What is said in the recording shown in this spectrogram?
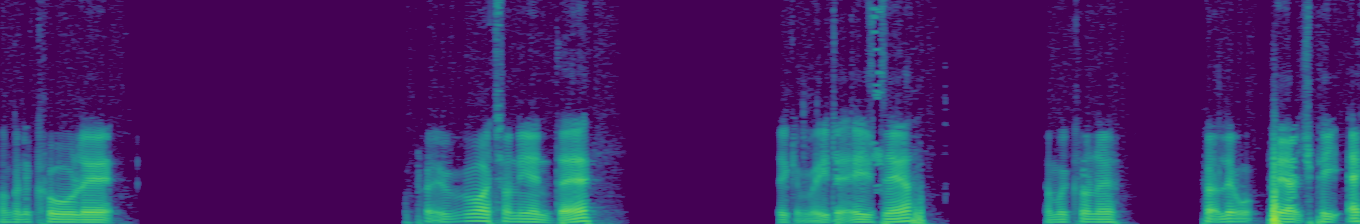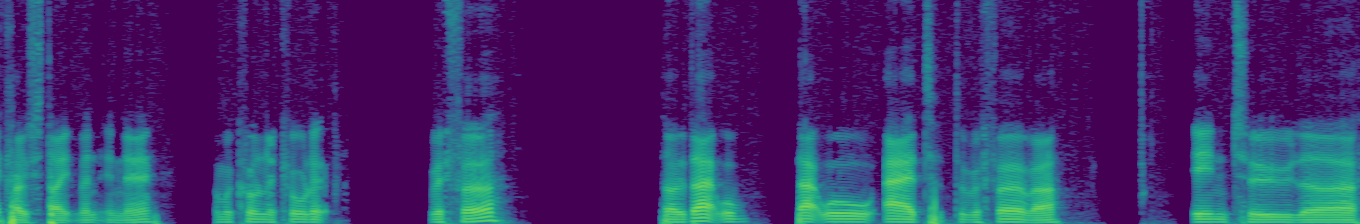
I'm going to call it, put it right on the end there so you can read it easier. And we're going to put a little PHP echo statement in there and we're going to call it refer. So that will that will add the referrer into the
